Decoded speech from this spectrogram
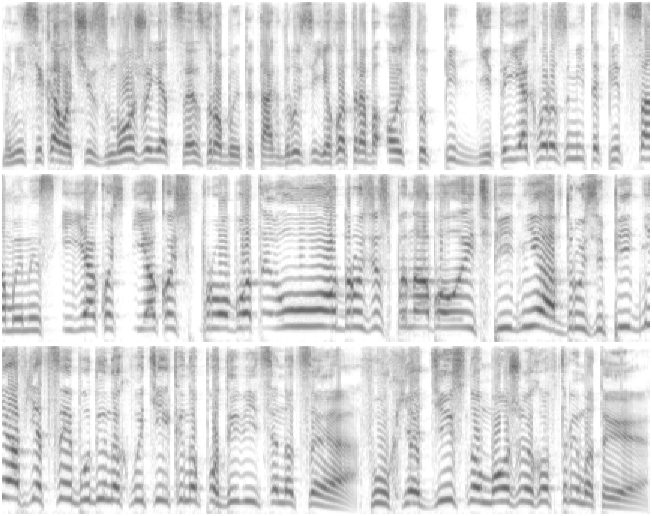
Мені цікаво, чи зможу я це зробити. Так, друзі, його треба ось тут піддіти, як ви розумієте, під самий низ і якось, якось спробувати. О, друзі, спина болить. Підняв, друзі, підняв я цей будинок. Ви тільки но подивіться на це. Фух, я дійсно можу його втримати.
